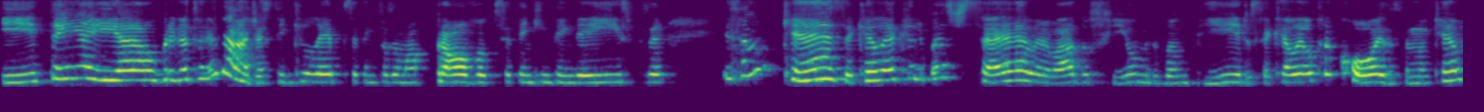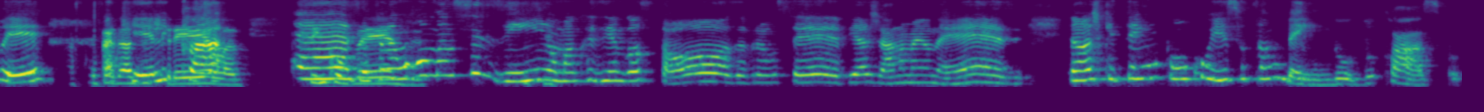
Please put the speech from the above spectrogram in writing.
E tem aí a obrigatoriedade, você tem que ler, você tem que fazer uma prova, você tem que entender isso. Você... E você não quer, você quer ler aquele best-seller lá do filme, do vampiro, você quer ler outra coisa, você não quer ler aquele... Cla... É, você um romancezinho, uma coisinha gostosa para você viajar na maionese. Então, acho que tem um pouco isso também do, do clássico.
